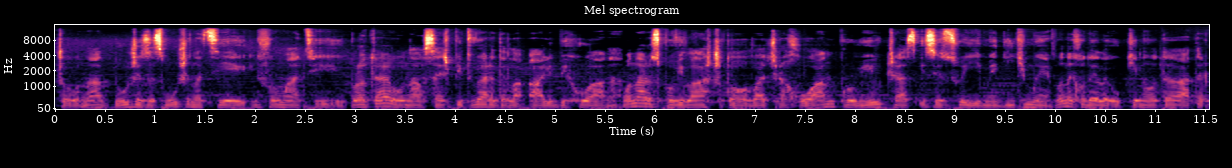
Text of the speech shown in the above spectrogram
що вона дуже засмучена цією інформацією. Проте вона все ж підтвердила алібі Хуана. Вона розповіла, що того вечора Хуан провів час із своїми дітьми. Вони ходили у кінотеатр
